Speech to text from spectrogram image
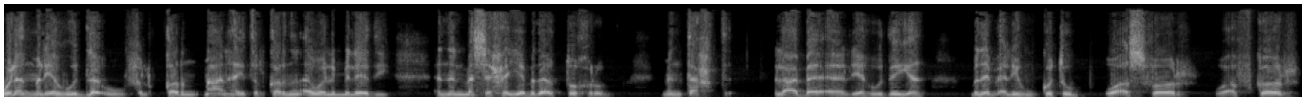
ولما اليهود لقوا في القرن مع نهاية القرن الأول الميلادي أن المسيحية بدأت تخرج من تحت العباءة اليهودية بدأ يبقى ليهم كتب وأصفار وأفكار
